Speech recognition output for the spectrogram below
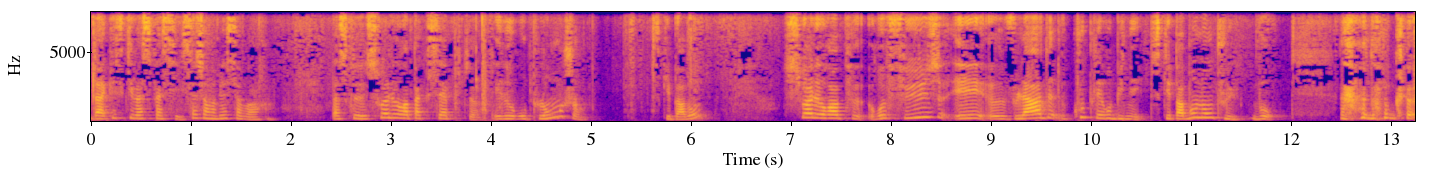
bah, qu'est-ce qui va se passer? Ça, j'aimerais bien savoir. Parce que soit l'Europe accepte et l'euro plonge, ce qui est pas bon, soit l'Europe refuse et euh, Vlad coupe les robinets, ce qui est pas bon non plus. Bon, donc euh,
